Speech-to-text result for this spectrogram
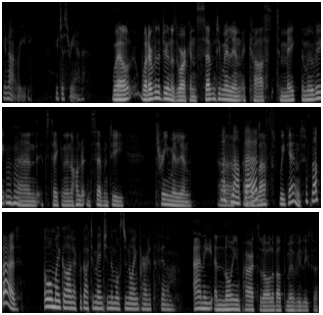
you're not really you're just Rihanna. Well, whatever they're doing is working. Seventy million it costs to make the movie, Mm-hmm. and it's taken in one hundred and seventy-three million. That's uh, not as of bad. last weekend. That's not bad. Oh my god, I forgot to mention the most annoying part of the film. Any annoying parts at all about the movie, Lisa?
